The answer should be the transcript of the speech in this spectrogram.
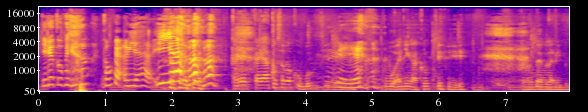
Jadi aku pikir kamu kayak iya iya. Kayak kayak aku sama kubu. Iya. kubu anjing aku. Hidung.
